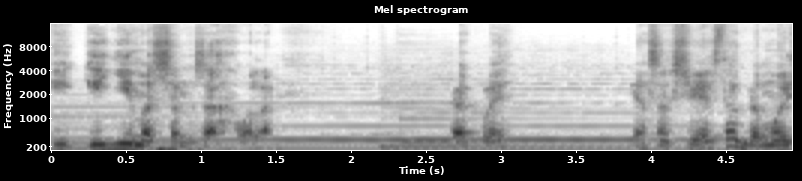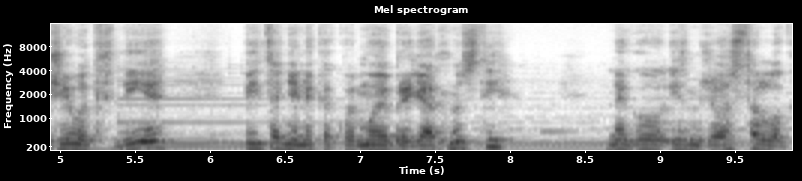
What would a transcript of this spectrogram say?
i, i njima sam zahvalan. Dakle, ja sam svjestan da moj život nije pitanje nekakve moje briljatnosti, nego između ostalog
